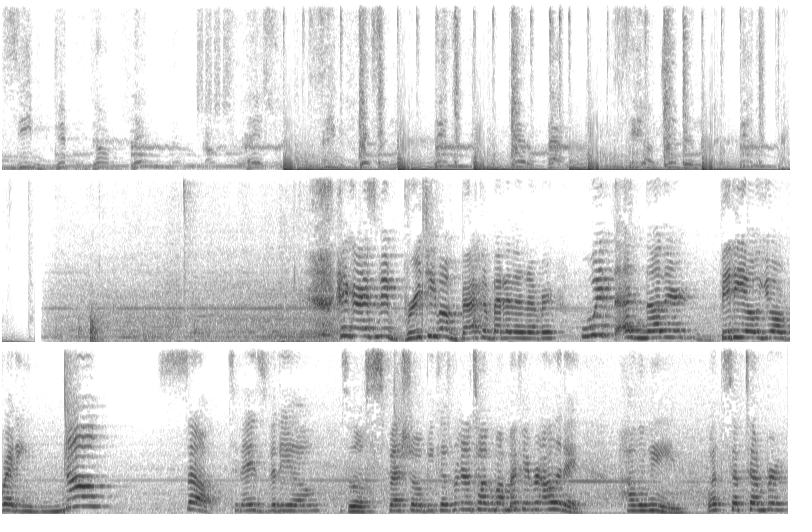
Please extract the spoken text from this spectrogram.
See me dripping, flip. Hey, see me bitch. See I'm dripping. Hey guys, me Bri. I'm back and better than ever with another video you already know. So, today's video is a little special because we're going to talk about my favorite holiday, Halloween. What's September?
